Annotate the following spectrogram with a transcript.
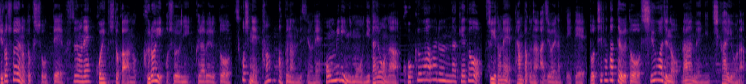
白醤油の特徴って、普通のね、濃い口とか、あの、黒いお醤油に比べると、少しね、淡白なんですよね。本みりんにも似たような、コクはあるんだけど、不思議とね、淡白な味わいになっていて、どちらかというと、塩味のラーメンに近いような、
